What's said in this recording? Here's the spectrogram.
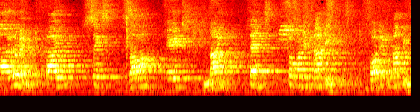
element 5, 6, 7, 8, 9, 10. So what is mapping? What is mapping?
